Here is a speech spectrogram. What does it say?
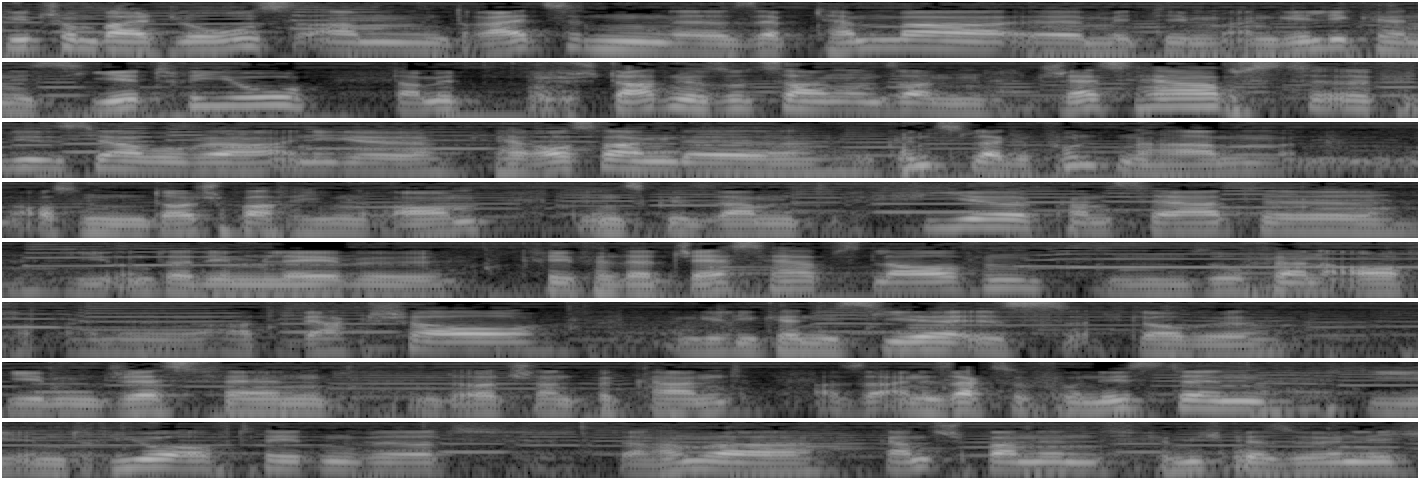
Geht schon bald los am 13. Äh, September äh, mit dem Angelika Nissier Trio. Damit starten wir sozusagen unseren Jazzherbst äh, für dieses Jahr, wo wir einige herausragende Künstler gefunden haben aus dem deutschsprachigen Raum. Insgesamt vier Konzerte, die unter dem Label Krefelder Jazzherbst laufen. Insofern auch eine Art Werkschau. Angelika Nissier ist, ich glaube, jedem Jazzfan in Deutschland bekannt. Also eine Saxophonistin, die im Trio auftreten wird. Dann haben wir ganz spannend für mich persönlich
